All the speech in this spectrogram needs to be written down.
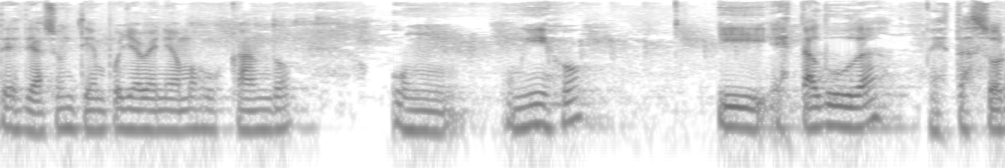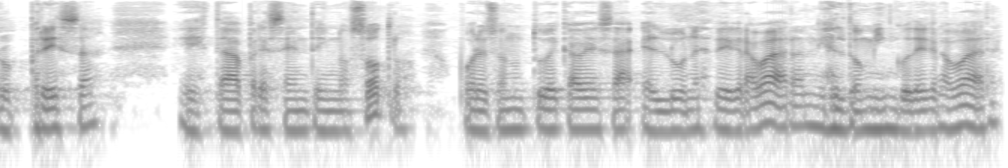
desde hace un tiempo ya veníamos buscando un, un hijo y esta duda, esta sorpresa está presente en nosotros. Por eso no tuve cabeza el lunes de grabar ni el domingo de grabar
